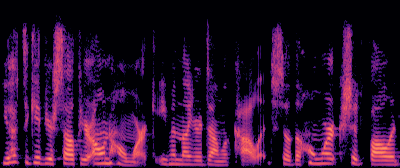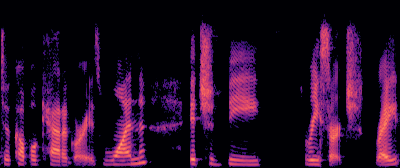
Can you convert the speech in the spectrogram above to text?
you have to give yourself your own homework even though you're done with college. So the homework should fall into a couple categories. One it should be research right?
